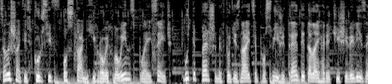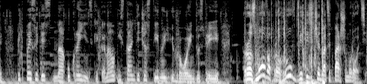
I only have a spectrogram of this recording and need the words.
Залишайтесь в курсі останніх ігрових новин з PlaySage. Будьте першими, хто дізнається про свіжі тренди та найгарячіші релізи. Підписуйтесь на український канал і станьте частиною ігрової індустрії. Розмова про гру в 2021 році.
